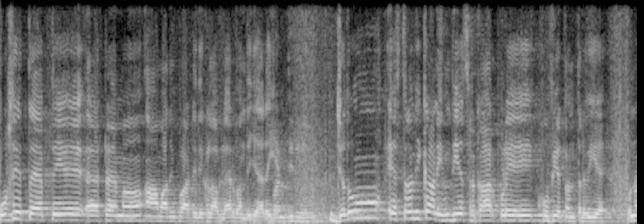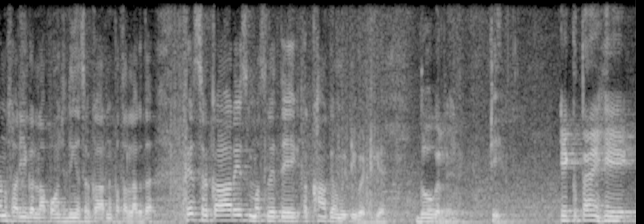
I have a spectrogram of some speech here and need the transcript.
ਉਸੇ ਟੈਪ ਤੇ ਇਸ ਟਾਈਮ ਆਮ ਆਦਮੀ ਪਾਰਟੀ ਦੇ ਖਿਲਾਫ ਲਹਿਰ ਬਣਦੀ ਜਾ ਰਹੀ ਹੈ। ਬਣਦੀ ਰਹੀ ਜਦੋਂ ਇਸ ਤਰ੍ਹਾਂ ਦੀ ਕਹਾਣੀ ਹੁੰਦੀ ਹੈ ਸਰਕਾਰ ਕੋਲੇ ਖੂਫੀਆ ਤੰਤਰ ਵੀ ਹੈ ਉਹਨਾਂ ਨੂੰ ਸਾਰੀਆਂ ਗੱਲਾਂ ਪਹੁੰਚਦੀਆਂ ਸਰਕਾਰ ਨੂੰ ਪਤਾ ਲੱਗਦਾ। ਫਿਰ ਸਰਕਾਰ ਇਸ ਮਸਲੇ ਤੇ ਅੱਖਾਂ ਕਿਉਂ ਮਿੱਟੀ ਬੈਠੀ ਹੈ? ਦੋ ਗੱਲਾਂ ਜੀ। ਇੱਕ ਤਾਂ ਇਹ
